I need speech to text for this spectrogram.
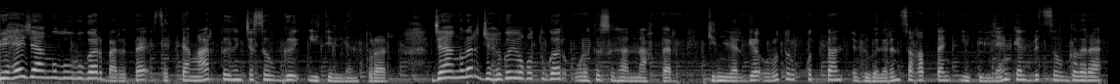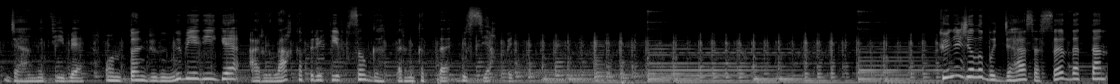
Үйәһә жаңылуугар барыта сәттәңар тыгынча сылгы итиллен турар. Жаңылар жөһөгө йоготугар ураты сыһаннахтар. Кинилерге уру туруккуттан өбүгөлөрүн сагаттан итиллен келбит сылгылара жаңы тибе. Онтон бүгүнгү бериге арылах кооператив сылгыттарын кытта билсияхпит. Күні жылы бұджаға сассырдаттан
